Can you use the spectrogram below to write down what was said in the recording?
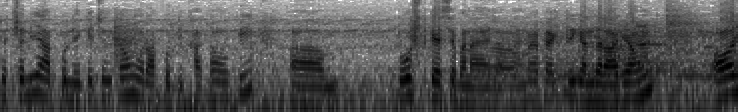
तो चलिए आपको लेके चलता हूँ और आपको दिखाता हूँ कि टोस्ट कैसे बनाया जाता है। मैं फैक्ट्री के अंदर आ गया हूँ। और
